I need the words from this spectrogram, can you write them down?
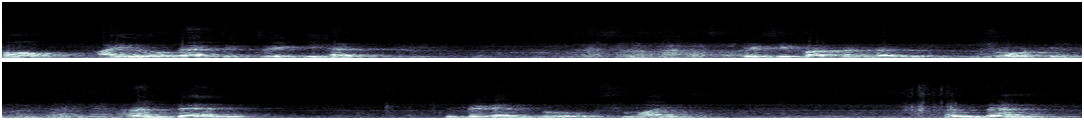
Oh, I know that trick he has, pretty person has brought him. And then he began to smile. And then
